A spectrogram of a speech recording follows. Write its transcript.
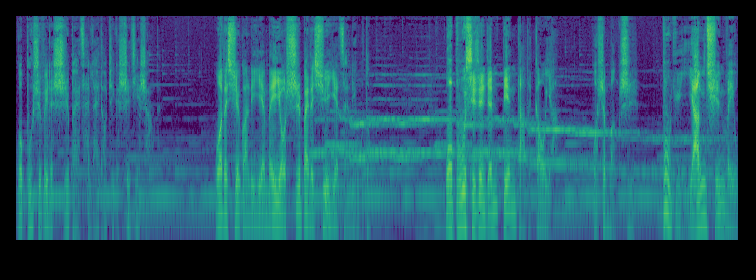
我不是为了失败才来到这个世界上的，我的血管里也没有失败的血液在流动。我不是任人鞭打的羔羊，我是猛狮，不与羊群为伍。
